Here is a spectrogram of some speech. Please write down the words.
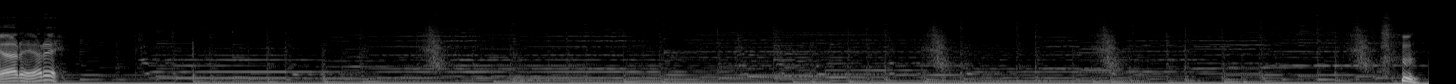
やれやれ。よ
